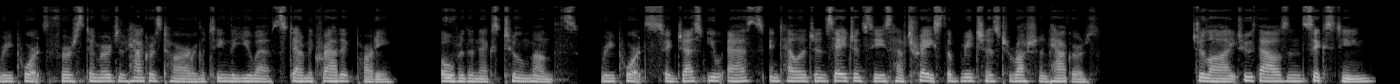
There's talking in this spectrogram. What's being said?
reports first emerge of hackers targeting the U.S. Democratic Party. Over the next two months, reports suggest U.S. intelligence agencies have traced the breaches to Russian hackers. July 2016,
